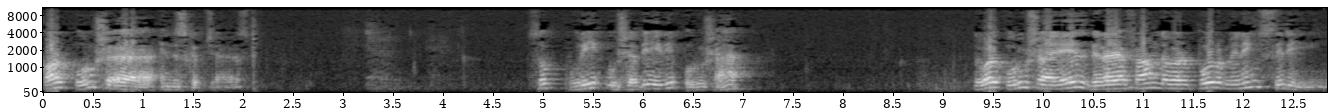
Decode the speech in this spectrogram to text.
called Purusha in the scriptures. So, Puri Ushati is Purusha. The word Purusha is derived from the word Pur meaning city.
